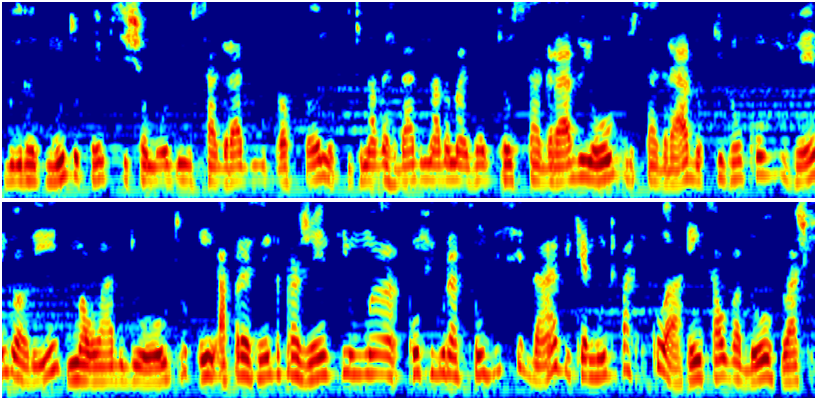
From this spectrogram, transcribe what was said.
durante muito tempo se chamou de o sagrado e o profano, e que na verdade nada mais é do que o sagrado e outro sagrado que vão convivendo ali, um ao lado do outro, e apresenta pra gente uma configuração de cidade que é muito particular. Em Salvador, eu acho que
